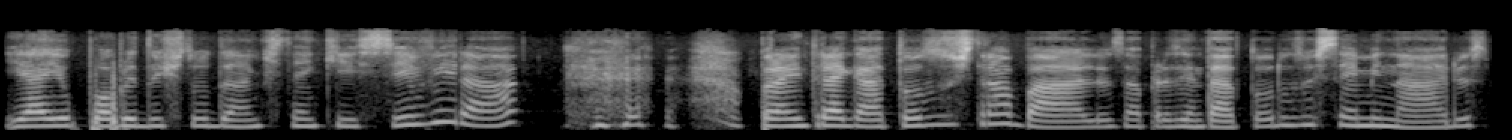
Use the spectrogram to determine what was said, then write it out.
E aí o pobre do estudante tem que se virar para entregar todos os trabalhos, apresentar todos os seminários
